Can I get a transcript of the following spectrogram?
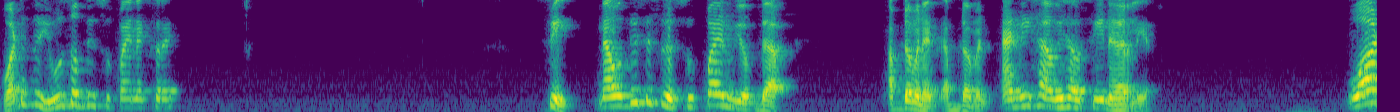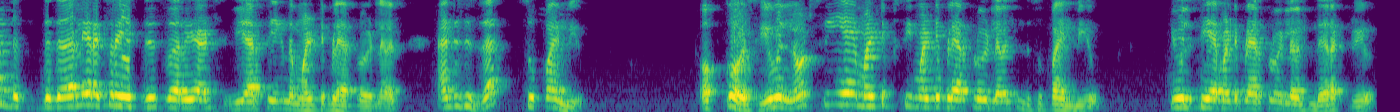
What is the use of this supine X-ray? See, now this is the supine view of the abdomen, abdomen and we have, we have seen earlier what the, the, earlier X-ray is this where we had we are seeing the multiple air fluid levels and this is the supine view. Of course, you will not see a multi see multiple air fluid levels in the supine view. You will see a multiple air fluid levels in the erect view.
